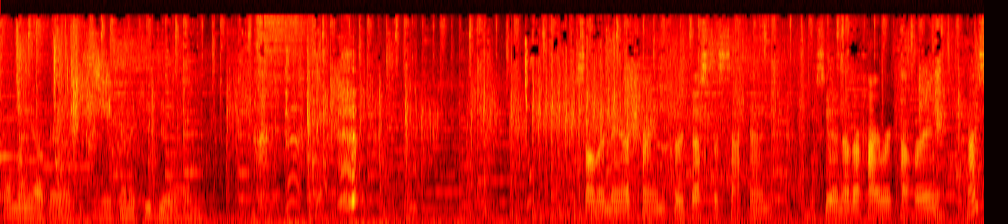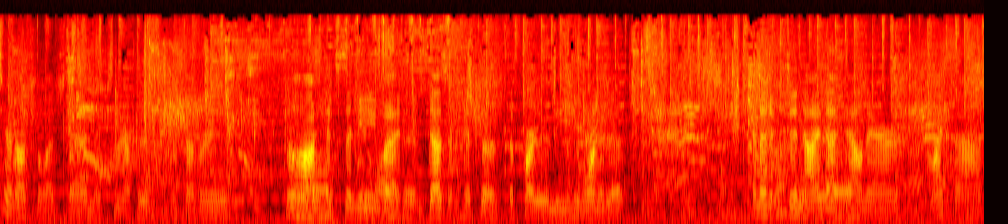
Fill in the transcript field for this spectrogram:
So many up airs, and he's gonna keep doing them. on the Nair train for just a second. We'll see another high recovery. Nice air dodge the ledge there, mixing up his recovery. Oh, Oh, hits the knee, but it. doesn't hit the, the part of the knee he wanted it. Gonna Not deny that down air. Like that.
